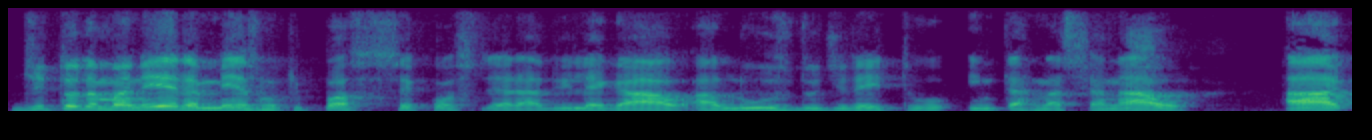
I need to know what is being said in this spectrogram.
De toda maneira, mesmo que possa ser considerado ilegal à luz do direito internacional, a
